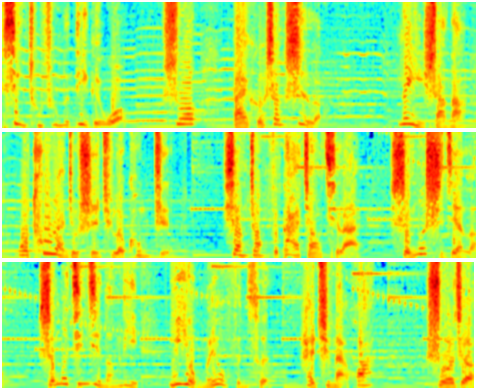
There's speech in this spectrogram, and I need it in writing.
兴冲冲地递给我，说：“百合上市了。”那一刹那，我突然就失去了控制，向丈夫大叫起来：“什么时间了？什么经济能力？你有没有分寸？还去买花？”说着，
